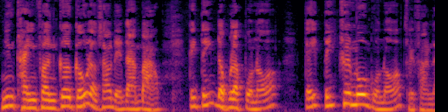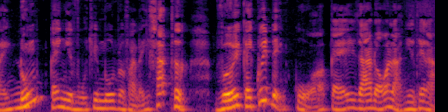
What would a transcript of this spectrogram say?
Nhưng thành phần cơ cấu làm sao để đảm bảo cái tính độc lập của nó, cái tính chuyên môn của nó phải phản ánh đúng cái nghiệp vụ chuyên môn và phản ánh xác thực với cái quyết định của cái giá đó là như thế nào?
